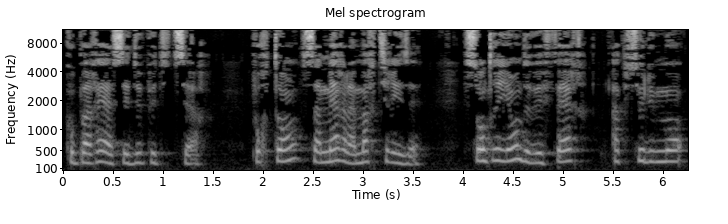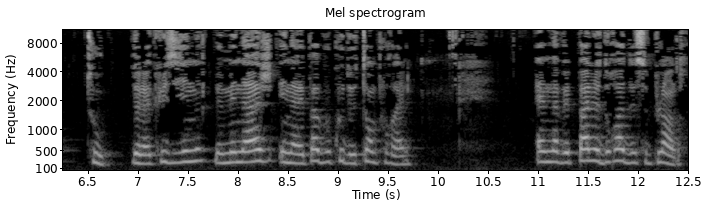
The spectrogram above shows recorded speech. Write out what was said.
comparée à ses deux petites sœurs. Pourtant, sa mère la martyrisait. Cendrillon devait faire absolument tout, de la cuisine, le ménage, et n'avait pas beaucoup de temps pour elle. Elle n'avait pas le droit de se plaindre.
